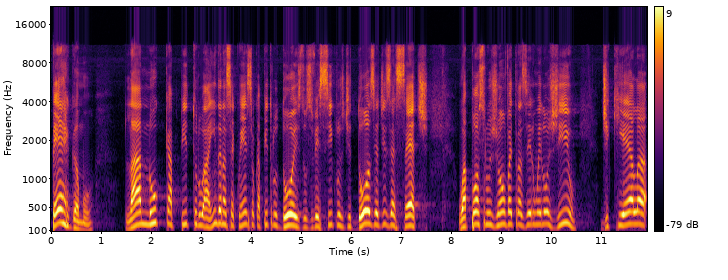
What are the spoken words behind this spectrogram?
Pérgamo lá no capítulo, ainda na sequência, o capítulo 2, dos versículos de 12 a 17, o apóstolo João vai trazer um elogio de que ela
